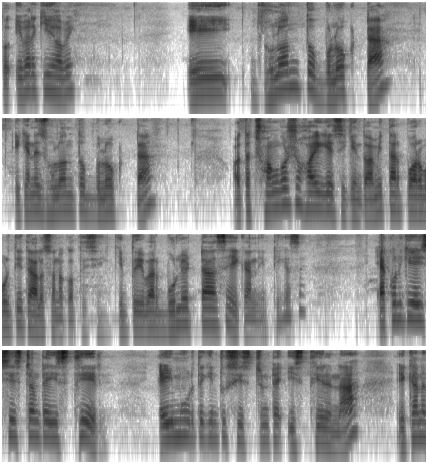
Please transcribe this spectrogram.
তো এবার কি হবে? এই ঝুলন্ত ব্লকটা, এখানে ঝুলন্ত ব্লকটা, অর্থাৎ সংঘর্ষ হয়ে গেছে কিন্তু, আমি তার পরবর্তীতে আলোচনা করতেছি। কিন্তু এবার বুলেটটা আছে এখানে, ঠিক আছে? এখন কি এই সিস্টেমটা স্থির? এই মুহূর্তে কিন্তু সিস্টেমটা স্থির না। এখানে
